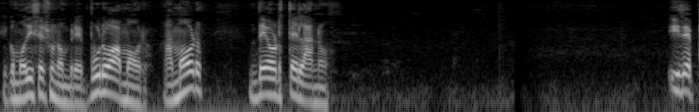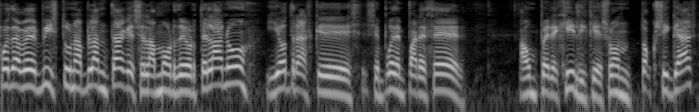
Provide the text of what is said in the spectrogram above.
que, como dice su nombre, puro amor, amor de hortelano. Y después de haber visto una planta que es el amor de hortelano y otras que se pueden parecer a un perejil y que son tóxicas,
